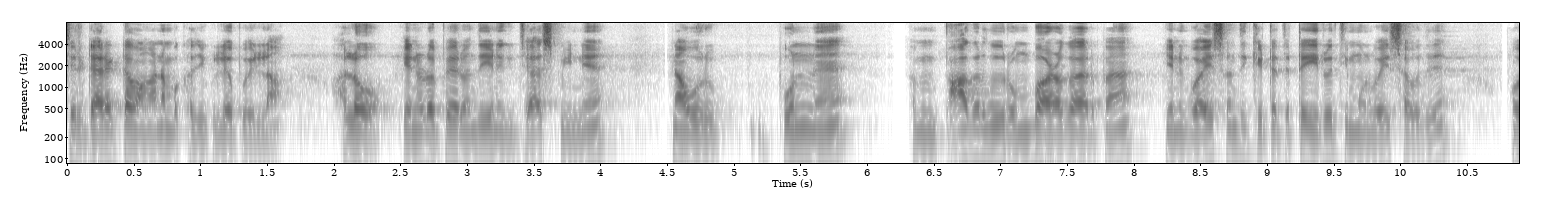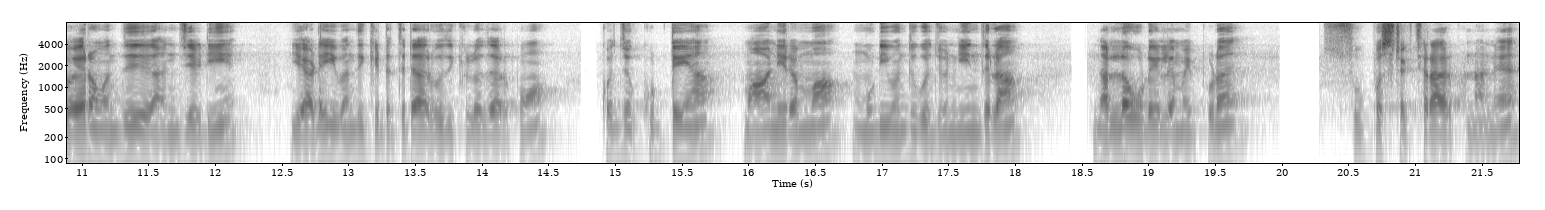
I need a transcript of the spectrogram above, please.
சரி டைரெக்டாக வாங்க நம்ம கதைக்குள்ளே போயிடலாம். ஹலோ என்னோடய பேர் வந்து எனக்கு ஜாஸ்மின்னு. நான் ஒரு பொண்ணு. பார்க்குறது ரொம்ப அழகாக இருப்பேன். எனக்கு வயசு வந்து கிட்டத்தட்ட இருபத்தி மூணு வயசு ஆகுது உயரம் வந்து அஞ்சு அடி எடை வந்து கிட்டத்தட்ட அறுபது கிலோ தான் இருப்போம் கொஞ்சம் குட்டையாக மாநிறமாக முடி வந்து கொஞ்சம் நீந்தலாம் நல்ல உடல் அமைப்புடன் சூப்பர் ஸ்ட்ரக்சராக இருப்பேன் நான்.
